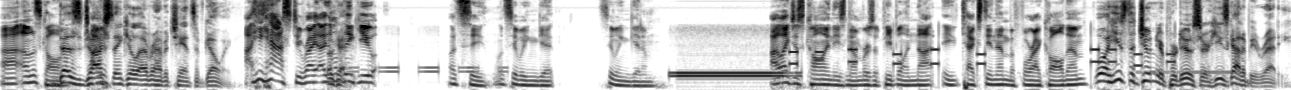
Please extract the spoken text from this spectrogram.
Uh, let's call him. Does Josh just- think he'll ever have a chance of going? Uh, he has to, right? I don't Okay. think you. Let's see. Let's see if we can get. See if we can get him. I like just calling these numbers of people and not texting them before I call them. Well, he's the junior producer. He's got to be ready.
